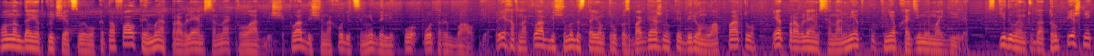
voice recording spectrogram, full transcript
Он нам дает ключи от своего катафалка, и мы отправляемся на кладбище. Кладбище находится недалеко от рыбалки. Приехав на кладбище, мы достаем труп из багажника, берем лопату и отправляемся на метку к необходимой могиле. Скидываем туда трупешник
